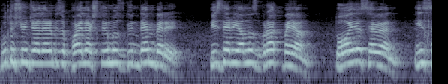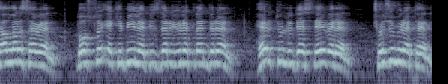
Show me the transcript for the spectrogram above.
Bu düşüncelerimizi paylaştığımız günden beri bizleri yalnız bırakmayan, doğayı seven, insanları seven, dostluk ekibiyle bizleri yüreklendiren, her türlü desteği veren, çözüm üreten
